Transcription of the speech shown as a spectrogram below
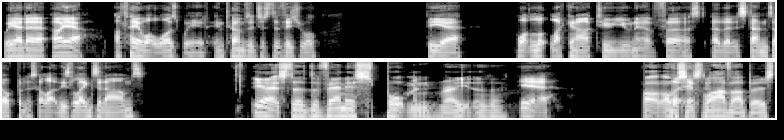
We had a oh yeah, I'll tell you what was weird in terms of just the visual. The uh what looked like an R two unit at first, and then it stands up and it's got like these legs and arms. Yeah, it's the the Venice boatman, right? Uh, The, Yeah, well, obviously it- it's lava, but it's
